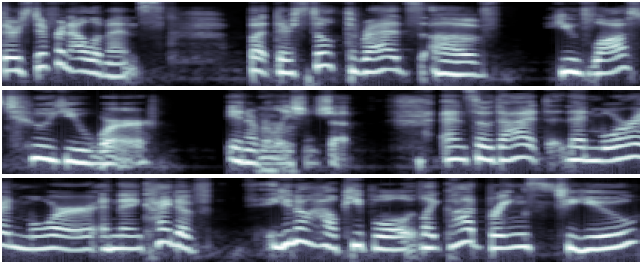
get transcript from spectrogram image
there's different elements, but there's still threads of you've lost who you were in a Yeah. relationship. And so that then more and more, and then kind of, you know how people like God brings to you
